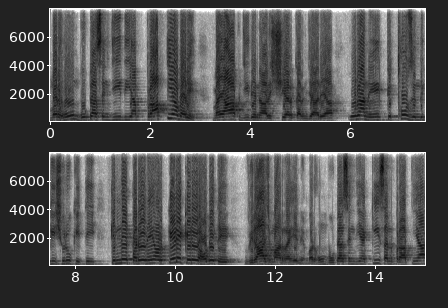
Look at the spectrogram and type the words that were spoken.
ਮਰਹੂਮ ਬੂਟਾ ਸਿੰਘ ਜੀ ਦੀਆਂ ਪ੍ਰਾਪਤੀਆਂ ਬਾਰੇ ਮੈਂ ਆਪ ਜੀ ਦੇ ਨਾਲ ਸ਼ੇਅਰ ਕਰਨ ਜਾ ਰਿਹਾ। ਉਹਨਾਂ ਨੇ ਕਿੱਥੋਂ ਜ਼ਿੰਦਗੀ ਸ਼ੁਰੂ ਕੀਤੀ, ਕਿੰਨੇ ਪੜ੍ਹੇ ਨੇ ਔਰ ਕਿਹੜੇ-ਕਿਹੜੇ ਅਹੁਦੇ ਤੇ ਵਿਰਾਜਮਾਨ ਰਹੇ ਨੇ। ਮਰਹੂਮ ਬੂਟਾ ਸਿੰਘ ਦੀਆਂ ਕੀ ਸਨ ਪ੍ਰਾਪਤੀਆਂ?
